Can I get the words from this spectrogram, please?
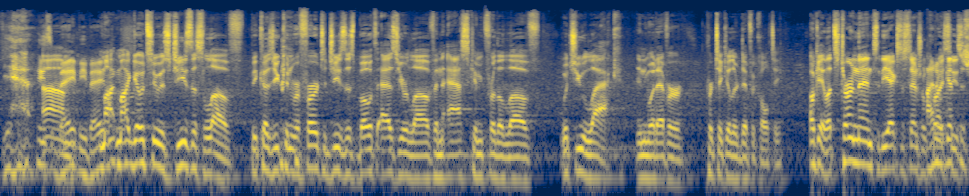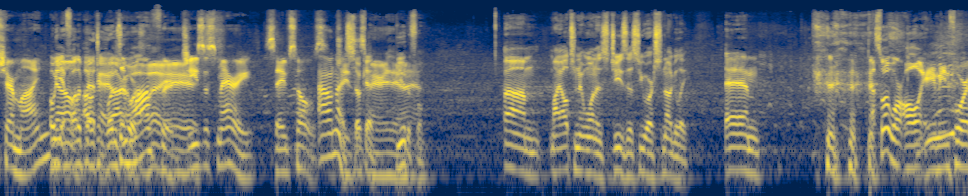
Yeah, he's Um, a baby, baby. My, my go to is Jesus love, because you can refer to Jesus both as your love and ask him for the love which you lack in whatever particular difficulty. Okay, let's turn then to the existential I don't get to share mine. Oh, yeah, Father Patrick, okay, what is It's in all yours? right. Montfort. Yeah, yeah, yeah. Jesus, Mary, save souls. Oh, nice. Jesus, okay, Mary, yeah, beautiful. Um, my alternate one is Jesus, you are snuggly. Um, That's what we're all aiming for.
